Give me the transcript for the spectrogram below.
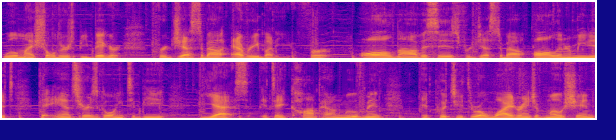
will my shoulders be bigger? For just about everybody, for all novices, for just about all intermediates, the answer is going to be yes. It's a compound movement. It puts you through a wide range of motion.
